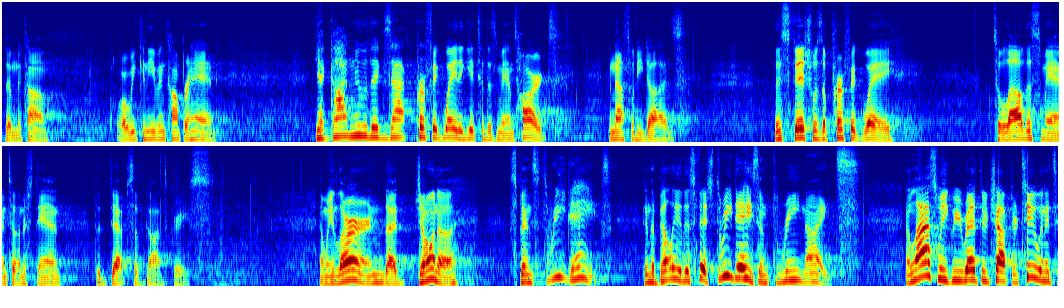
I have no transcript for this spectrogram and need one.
them to come, or we can even comprehend. Yet God knew the exact perfect way to get to this man's heart, and that's what he does. This fish was a perfect way to allow this man to understand the depths of God's grace. And we learn that Jonah spends three days in the belly of this fish, three days and three nights. And last week we read through chapter two, and it's,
